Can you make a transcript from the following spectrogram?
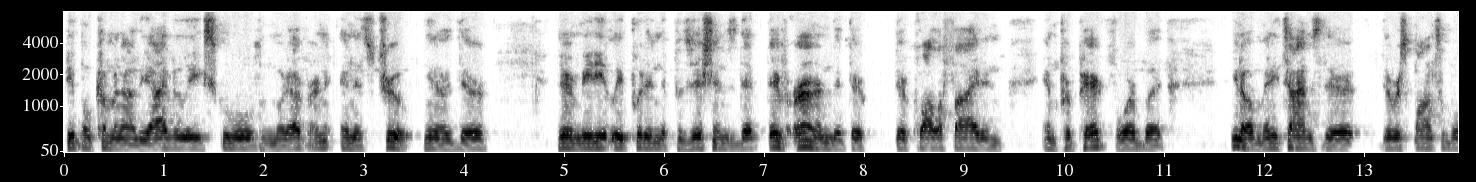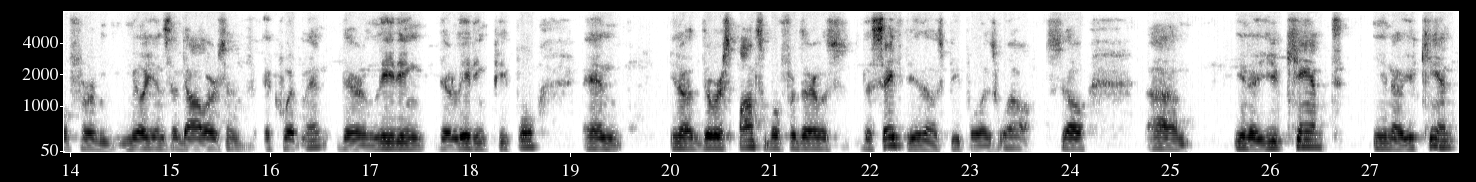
people coming out of the ivy league schools and whatever. And, and it's true you know they're they're immediately put into positions that they've earned that they're they're qualified and and prepared for. But you know many times they're they're responsible for millions of dollars of equipment. They're leading they're leading people. And you know they're responsible for those the safety of those people as well. So um, you know you can't you know you can't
